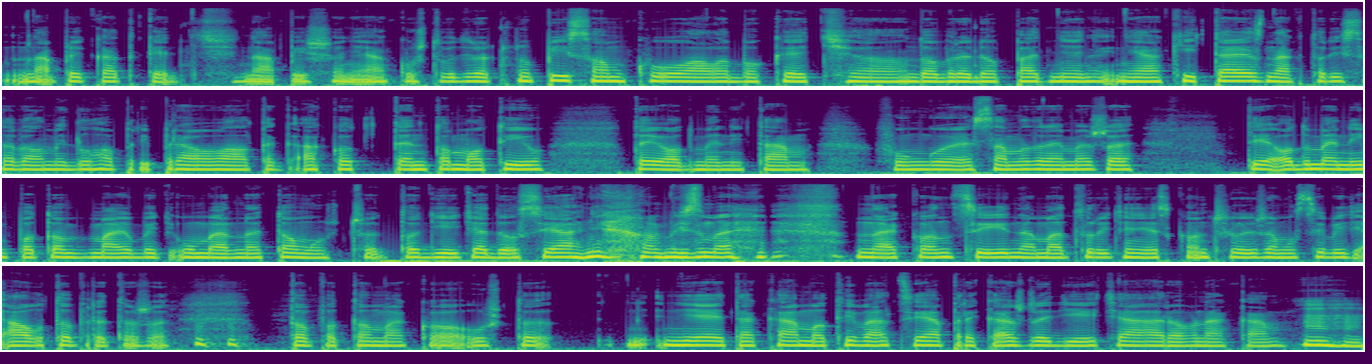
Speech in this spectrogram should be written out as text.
napríklad keď napíše nejakú štvrťročnú písomku alebo keď e, dobre dopadne nejaký test, na ktorý sa veľmi dlho pripravoval, tak ako tento motív tej odmeny tam funguje. Samozrejme, že tie odmeny potom majú byť úmerné tomu, čo to dieťa dosiahne, aby sme na konci na maturite neskončili, že musí byť auto, pretože to potom ako už to nie je taká motivácia pre každé dieťa rovnaká. Mm-hmm.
